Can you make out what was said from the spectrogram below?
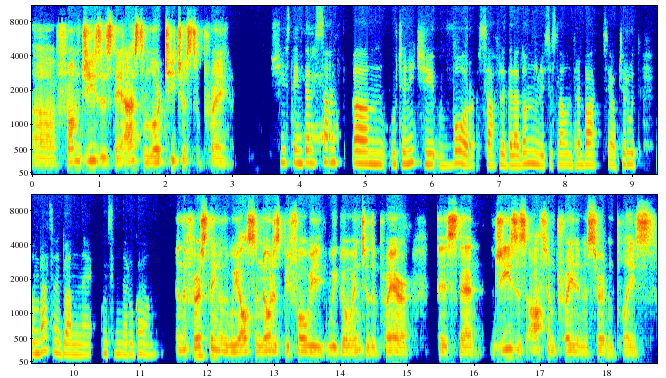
uh, from Jesus. They asked him, Lord, teach us to pray. Și este interesant, um, ucenicii vor să afle de la Domnul Isus, l-au întrebat, i-au cerut, învață-ne, Doamne, cum să ne rugăm. And the first thing that we also notice before we, we go into the prayer is that Jesus often prayed in a certain place.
